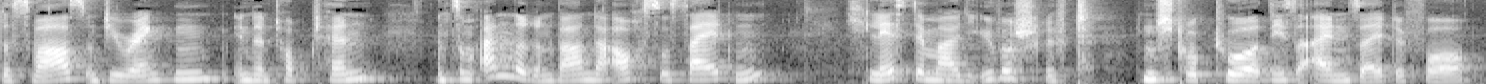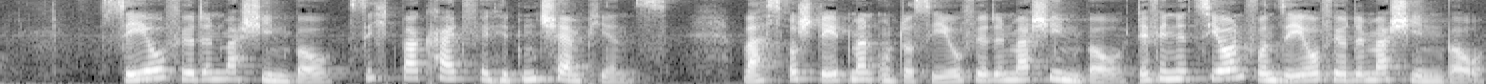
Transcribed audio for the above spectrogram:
das war's und die ranken in den Top 10. Und zum anderen waren da auch so Seiten. Ich lese dir mal die Überschriftenstruktur dieser einen Seite vor. SEO für den Maschinenbau. Sichtbarkeit für Hidden Champions. Was versteht man unter SEO für den Maschinenbau? Definition von SEO für den Maschinenbau.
